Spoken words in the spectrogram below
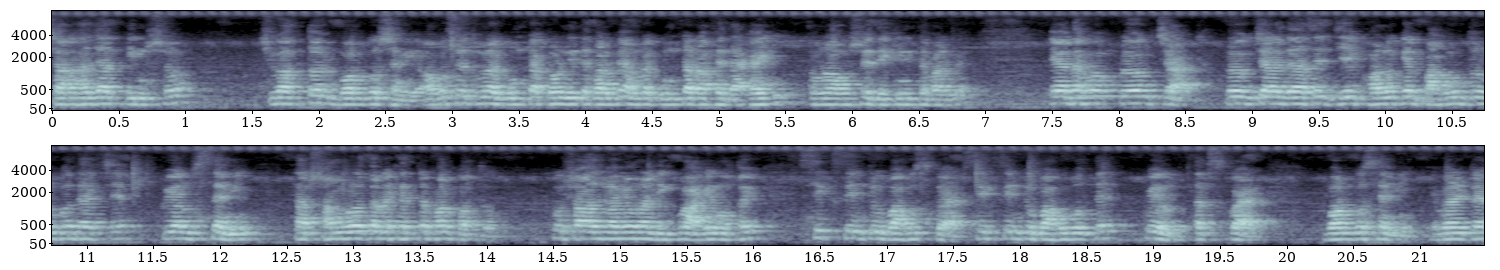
চার হাজার তিনশো চুয়াত্তর বর্গ শ্রেণি। অবশ্যই তোমরা গুণটা করে নিতে পারবে, আমরা গুণটা রাফে দেখাইনি, তোমরা অবশ্যই দেখে নিতে পারবে। এবার দেখো প্রয়োগ চার। প্রয়োগ চারে দেওয়া আছে, যে ঘনকের বাহুর দৈর্ঘ্য দেখছে টুয়েলভ সেমি তার সমগ্রতলের ক্ষেত্রফল কত? খুব সহজভাবে আমরা লিখব আগের মতোই সিক্স ইন্টু বাহু স্কোয়ার সিক্স ইন্টু বাহু বলতে টুয়েলভ তার স্কোয়ার বর্গ সেমি এবার এটা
